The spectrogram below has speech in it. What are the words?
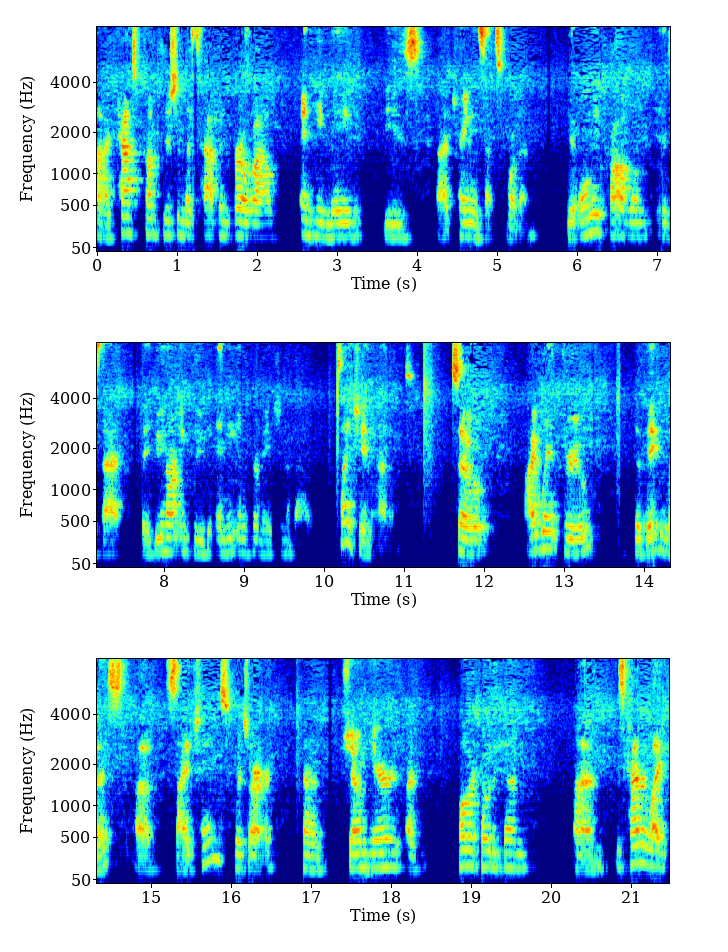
uh, competition that's happened for a while, and he made these uh, training sets for them. The only problem is that they do not include any information about sidechain atoms. So I went through the big list of side chains, which are kind of shown here. I've color coded them. Um, it's kind of like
